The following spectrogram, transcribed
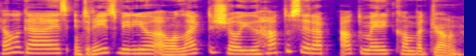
Hello guys, in today's video I would like to show you how to set up Automated Combat Drone.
